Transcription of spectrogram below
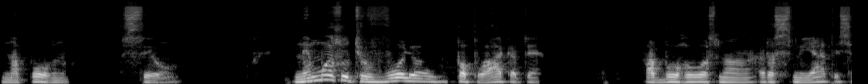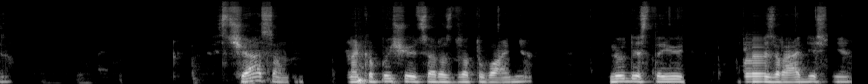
на повну силу, не можуть в волю поплакати або голосно розсміятися. З часом накопичується роздратування, люди стають безрадісні,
